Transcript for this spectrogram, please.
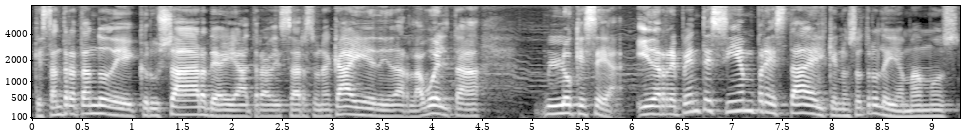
que están tratando de cruzar, de atravesarse una calle, de dar la vuelta, lo que sea. Y de repente siempre está el que nosotros le llamamos,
